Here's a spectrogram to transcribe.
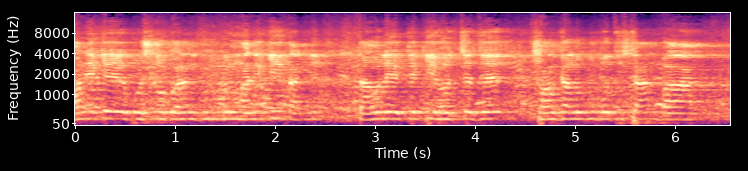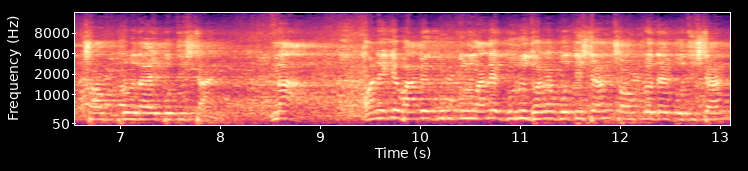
অনেকে প্রশ্ন করেন গুরুকুল মানে কি? তাকে তাহলে এটা কি হচ্ছে যে সংখ্যালঘু প্রতিষ্ঠান বা সম্প্রদায় প্রতিষ্ঠান? না। অনেকে ভাবে গুরুকুল মানে গুরু ধরা প্রতিষ্ঠান, সম্প্রদায় প্রতিষ্ঠান।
